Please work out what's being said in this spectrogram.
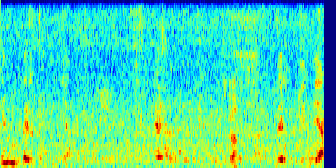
ನಿಮ್ಗೆ ಬೆಳ್ಕೊಟ್ಟಿದ್ಯಾ ಬೆಳ್ಕೊಟ್ಟಿದ್ಯಾ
